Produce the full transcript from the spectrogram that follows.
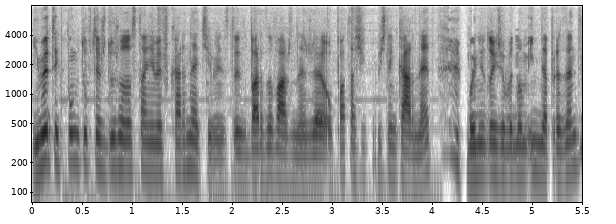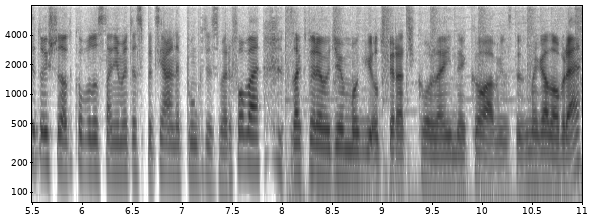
I my tych punktów też dużo dostaniemy w karnecie, więc to jest bardzo ważne, że opłaca się kupić ten karnet, bo nie dość, że będą inne prezenty, to jeszcze dodatkowo dostaniemy te specjalne punkty smurfowe, za które będziemy mogli otwierać kolejne koła, więc to jest mega dobre.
